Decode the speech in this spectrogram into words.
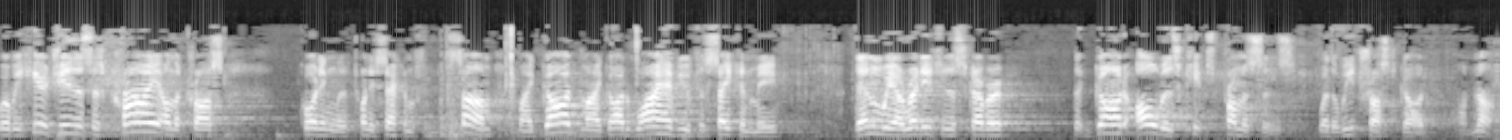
where we hear Jesus' cry on the cross, quoting the 22nd Psalm, My God, my God, why have you forsaken me? Then we are ready to discover that God always keeps promises, whether we trust God or not.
